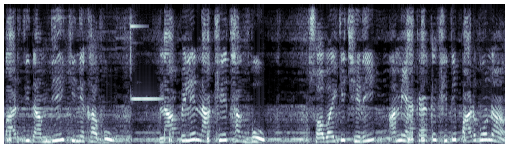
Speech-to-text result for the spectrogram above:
বাড়তি দাম দিয়েই কিনে খাব। না পেলে না খেয়ে থাকব। সবাইকে ছেড়ে আমি একা একা খেতে পারব না।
